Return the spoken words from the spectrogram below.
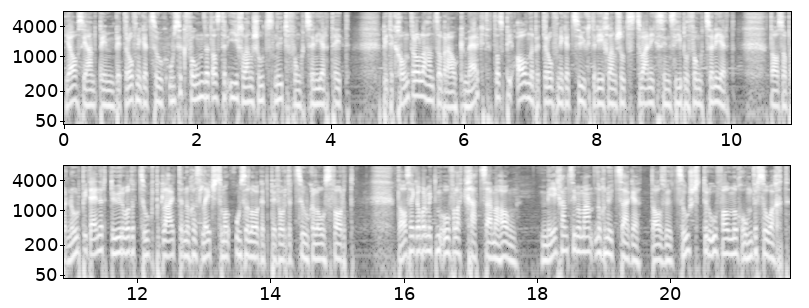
ja, sie haben beim betroffenen Zug herausgefunden, dass der Einklemmschutz nicht funktioniert hat. Bei der Kontrolle haben sie aber auch gemerkt, dass bei allen betroffenen Zügen der Einklemmschutz zu wenig sensibel funktioniert. Das aber nur bei der Tür, wo der Zugbegleiter noch ein letztes Mal rausschaut, bevor der Zug losfährt. Das hat aber mit dem Unfall keinen Zusammenhang. Mehr können sie im Moment noch nicht sagen. Das wird sonst der Unfall noch untersucht.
